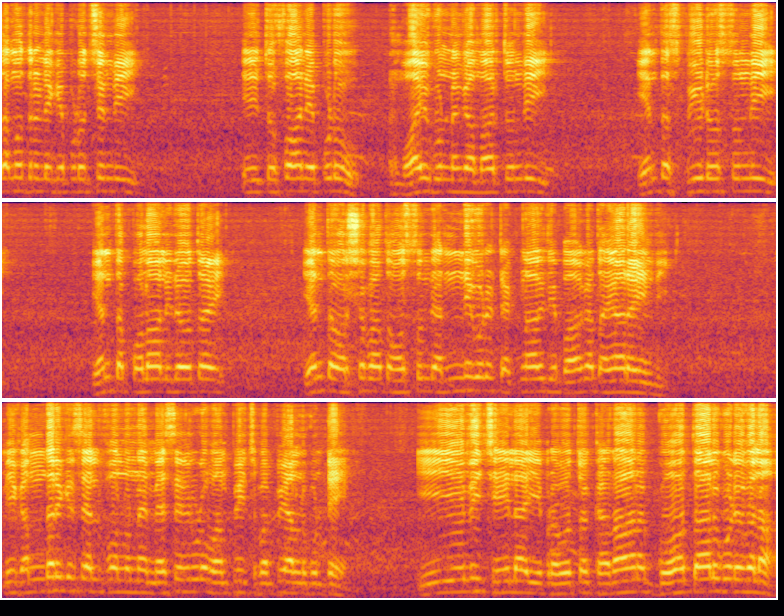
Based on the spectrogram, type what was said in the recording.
సముద్రంలోకి ఎప్పుడు వచ్చింది? ఈ తుఫాన్ ఎప్పుడు వాయుగుండంగా మారుతుంది? ఎంత స్పీడ్ వస్తుంది? ఎంత పొలాలు ఇదవుతాయి? ఎంత వర్షపాతం వస్తుంది? అన్నీ కూడా టెక్నాలజీ బాగా తయారైంది. మీకు అందరికీ సెల్ ఫోన్లు ఉన్నాయి మెసేజ్ కూడా పంపించి పంపించాలనుకుంటే. ఏమీ చేయలే ఈ ప్రభుత్వం. కథాన గోతాలు కూడా ఇవ్వాల.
